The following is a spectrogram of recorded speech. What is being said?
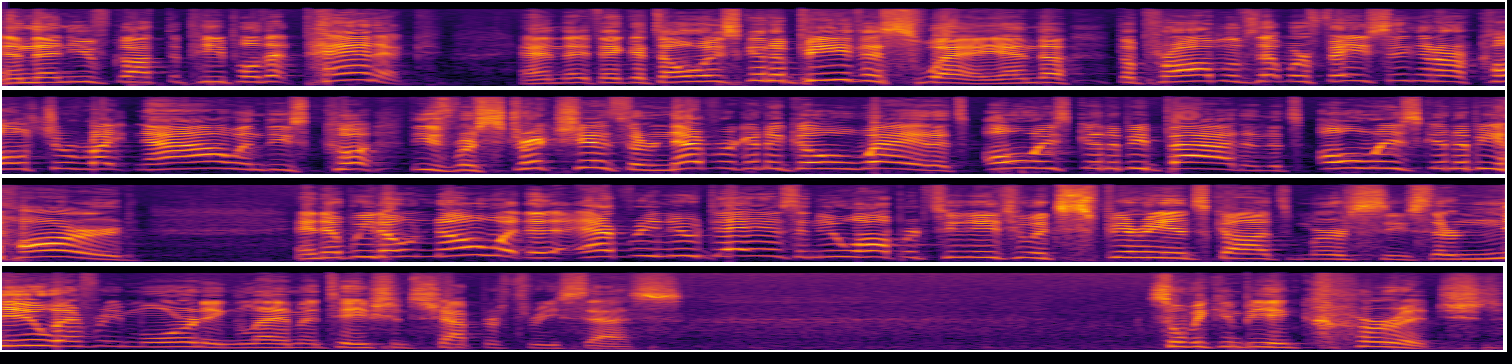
And then you've got the people that panic and they think it's always going to be this way. And the, the problems that we're facing in our culture right now and these, co- these restrictions, they're never going to go away. And it's always going to be bad and it's always going to be hard. And that we don't know what every new day is a new opportunity to experience God's mercies. They're new every morning, Lamentations chapter 3 says. So we can be encouraged.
